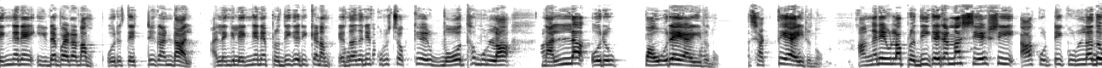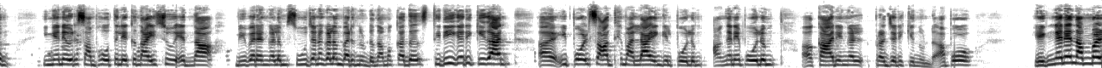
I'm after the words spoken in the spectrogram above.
എങ്ങനെ ഇടപെടണം ഒരു തെറ്റ് കണ്ടാൽ അല്ലെങ്കിൽ എങ്ങനെ പ്രതികരിക്കണം എന്നതിനെക്കുറിച്ചൊക്കെ ബോധമുള്ള നല്ല ഒരു പൗരയായിരുന്നു ശക്തിയായിരുന്നു. അങ്ങനെയുള്ള പ്രതികരണ ശേഷി ആ കുട്ടിക്കുള്ളതും ഇങ്ങനെ ഒരു സംഭവത്തിലേക്ക് നയിച്ചു എന്ന വിവരങ്ങളും സൂചനകളും വരുന്നുണ്ട്. നമുക്കത് സ്ഥിരീകരിക്കാൻ ഇപ്പോൾ സാധ്യമല്ല എങ്കിൽ പോലും അങ്ങനെ പോലും കാര്യങ്ങൾ പ്രചരിക്കുന്നുണ്ട്. അപ്പോൾ എങ്ങനെ നമ്മൾ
